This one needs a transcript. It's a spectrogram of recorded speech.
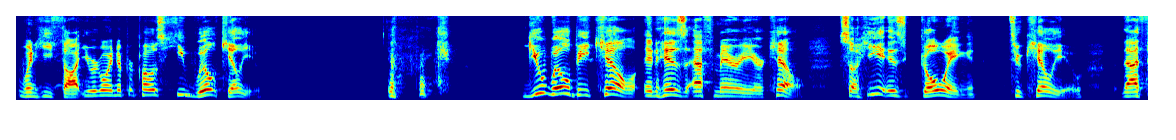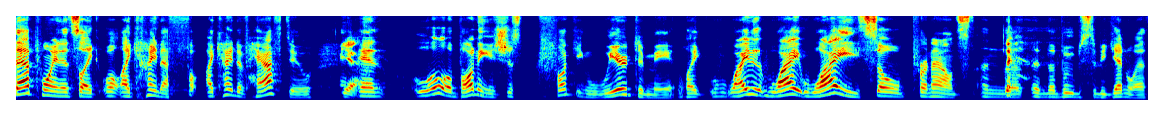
when he thought you were going to propose he will kill you you will be kill in his f marry or kill so he is going to kill you Now, at that point it's like well i kind of i kind of have to yeah. and Lola Bunny is just fucking weird to me. Like, why? did- Why? Why so pronounced in the in the boobs to begin with?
